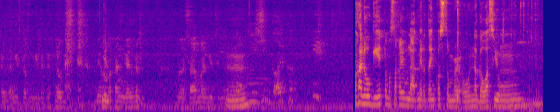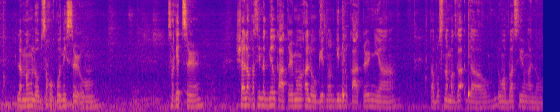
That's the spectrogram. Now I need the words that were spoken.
Kaya nangit ako gilagatnog. Di Yun. mo matanggal ko. Mga saman gitu. Mm. Amazing ka, ay ka. Kalugit, kumusta kayong lahat? Meron tayong customer, oh. Nagawas yung lamang loob sa kuko ni sir, oh. Sakit, sir. Siya lang kasi nag-nail cutter, mga kalugit, no? Ginail cutter niya. Tapos namaga daw. Lumabas yung ano.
